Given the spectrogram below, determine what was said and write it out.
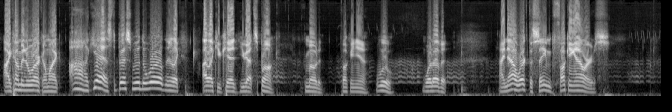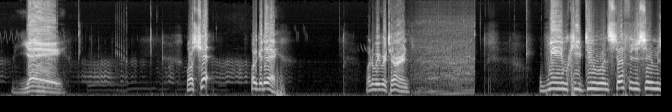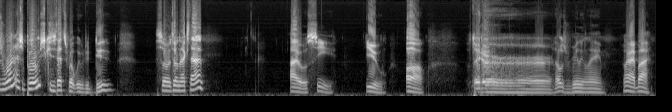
I come into work, I'm like, ah, yes, the best mood in the world. And they're like, I like you, kid. You got spunk. Promoted. Fucking yeah. Woo. What of it? I now work the same fucking hours. Yay! Well, shit! What a good day. When do we return? We will keep doing stuff as the same as one, I suppose, because that's what we would do. So until next time, I will see you all later. That was really lame. Alright, bye.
